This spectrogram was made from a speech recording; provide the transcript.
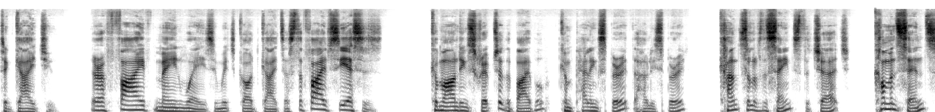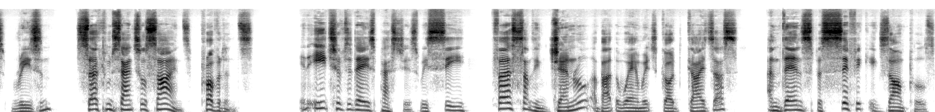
to guide you. There are five main ways in which God guides us. The five CSs commanding scripture, the Bible, compelling spirit, the Holy Spirit, counsel of the saints, the church, common sense, reason, circumstantial signs, providence. In each of today's passages, we see first something general about the way in which God guides us, and then specific examples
